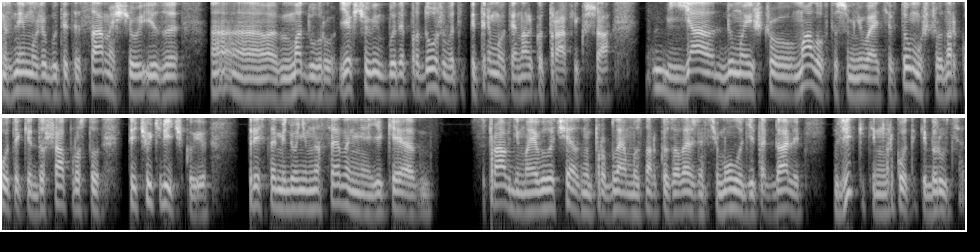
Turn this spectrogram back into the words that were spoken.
з ним може бути те саме, що і з а, а, якщо він буде продовжувати підтримувати наркотрафік в США. Я думаю, що мало хто сумнівається в тому, що наркотики до США просто течуть річкою. 300 мільйонів населення, яке справді має величезну проблему з наркозалежністю молоді і так далі. Звідки ті наркотики беруться?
